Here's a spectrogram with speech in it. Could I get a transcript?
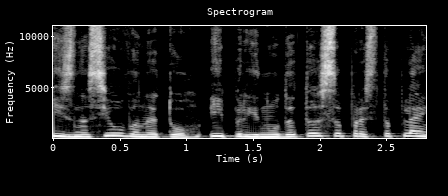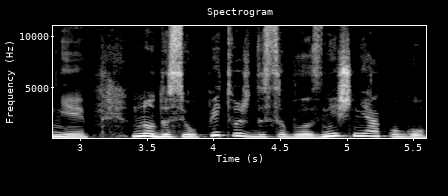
Изнасилването и принудата са престъпление, но да се опитваш да съблазниш някого,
